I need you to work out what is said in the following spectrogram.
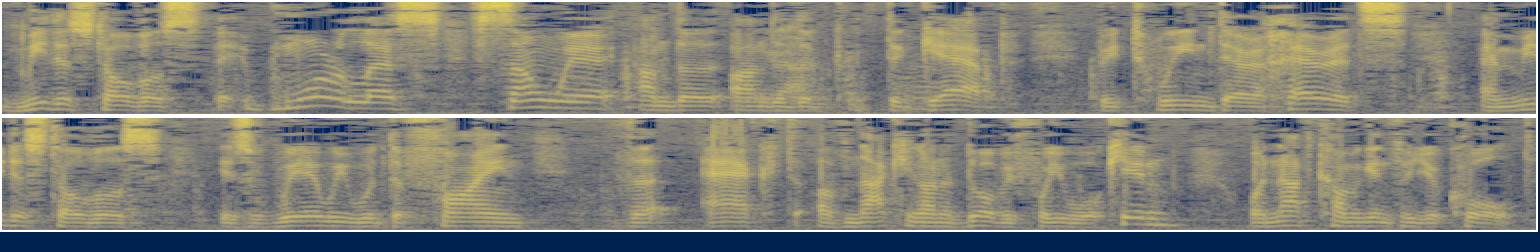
Midas Tovos, more or less somewhere under under the, the gap between der Heretz and Midas Tovos is where we would define the act of knocking on a door before you walk in or not coming until you're called.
